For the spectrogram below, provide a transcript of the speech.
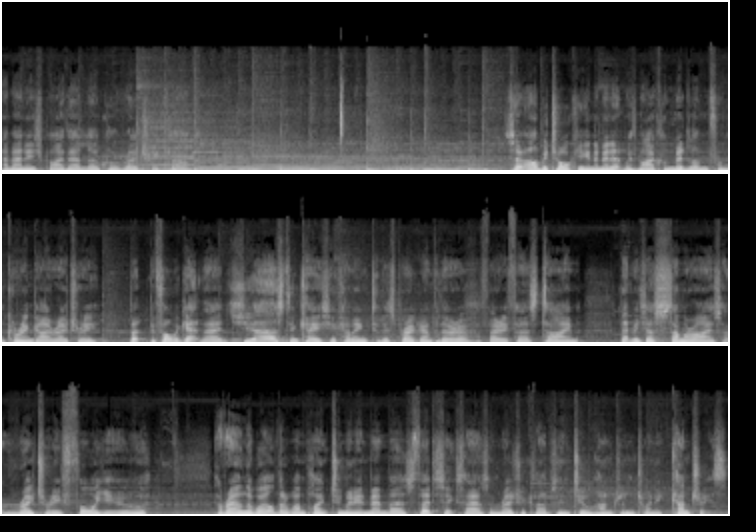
and managed by their local Rotary Club. So I'll be talking in a minute with Michael Midlam from Ku-ring-gai Rotary. But before we get there, just in case you're coming to this program for the very first time, let me just summarise Rotary for you. Around the world, there are 1.2 million members, 36,000 Rotary clubs in 220 countries.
